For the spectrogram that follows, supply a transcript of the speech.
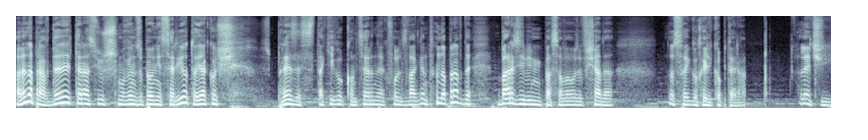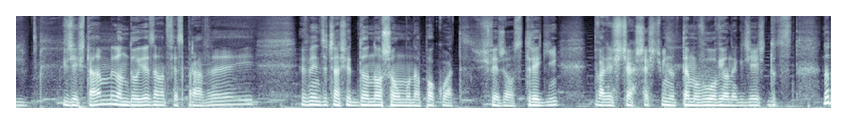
Ale naprawdę, teraz już mówiąc zupełnie serio, to jakoś prezes takiego koncernu jak Volkswagen, to naprawdę bardziej by mi pasował, że wsiada do swojego helikoptera, leci gdzieś tam, ląduje, załatwia sprawy i w międzyczasie donoszą mu na pokład świeże ostrygi, 26 minut temu wyłowione gdzieś. Do, no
